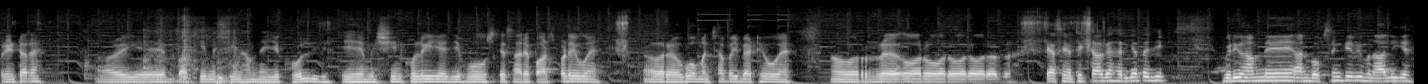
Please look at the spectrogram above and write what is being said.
प्रिंटर है। और ये बाकी मशीन हमने ये खोल ली है ये मशीन खुल गई है जी वो उसके सारे पार्ट्स पड़े हुए हैं। और वो मनशा भाई बैठे हुए हैं। और और और और और, और कैसे हैं? ठीक ठाक है? हरियत है जी? वीडियो हमने अनबॉक्सिंग की भी बना ली है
